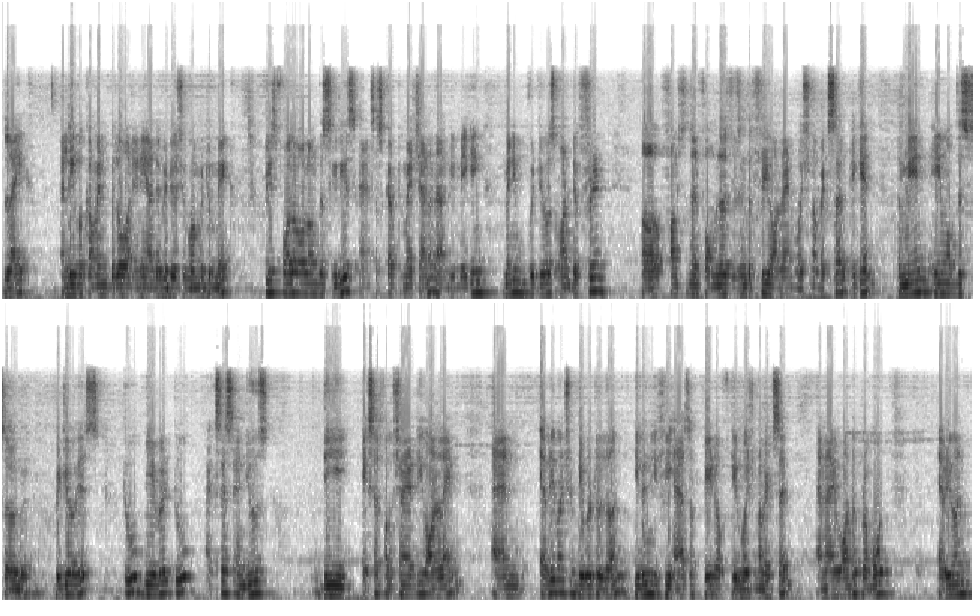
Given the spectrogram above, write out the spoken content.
like and leave a comment below on any other videos you want me to make. Please follow along the series and subscribe to my channel. I'll be making many videos on different uh, functions and formulas using the free online version of Excel. Again, the main aim of this uh, video is to be able to access and use the Excel functionality online and everyone should be able to learn even if he has a paid or free version of Excel and I want to promote everyone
